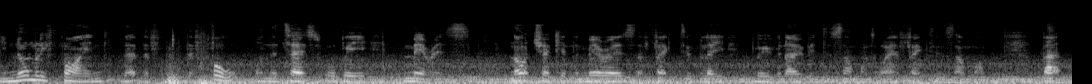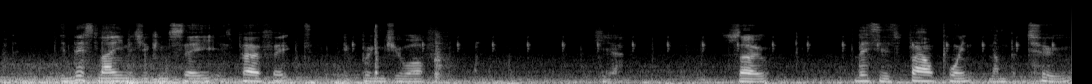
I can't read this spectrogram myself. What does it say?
you normally find that the, the fault on the test will be mirrors. Not checking the mirrors, effectively moving over into someone's way, affecting someone. But in this lane as you can see is perfect. It brings you off here. So this is foul point number two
